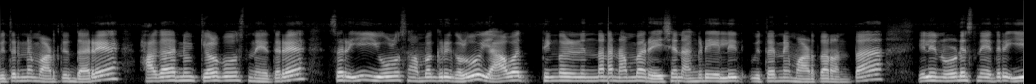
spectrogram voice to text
ವಿತರಣೆ ಮಾಡ್ತಿದ್ದಾರೆ. ಹಾಗಾದರೆ ನೀವು ಕೇಳ್ಬೋದು ಸ್ನೇಹಿತರೆ, ಸರ್, ಈ ಏಳು ಸಾಮಗ್ರಿಗಳು ಯಾವ ತಿಂಗಳಿನಿಂದ ನಮ್ಮ ರೇಷನ್ ಅಂಗಡಿಯಲ್ಲಿ ವಿತರಣೆ ಮಾಡ್ತಾರಂತ? ಇಲ್ಲಿ ನೋಡಿ ಸ್ನೇಹಿತರೆ, ಈ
